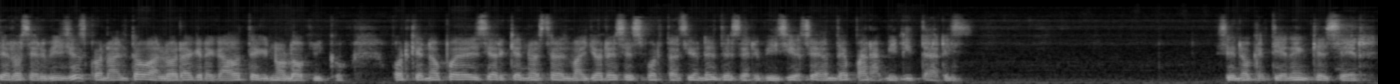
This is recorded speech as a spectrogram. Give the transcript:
de los servicios con alto valor agregado tecnológico, porque no puede ser que nuestras mayores exportaciones de servicios sean de paramilitares, sino que tienen que ser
